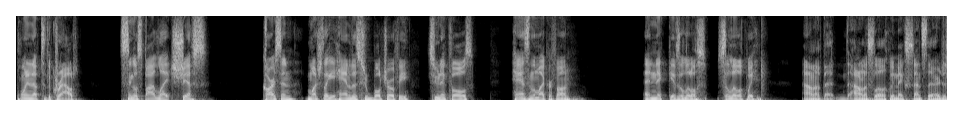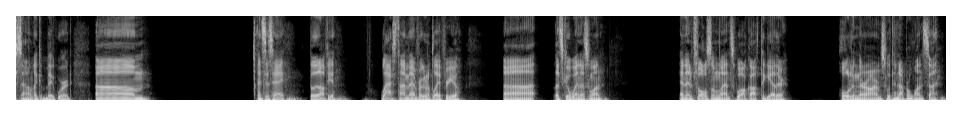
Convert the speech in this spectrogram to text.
pointed up to the crowd. Single spotlight shifts. Carson, much like he handed the Super Bowl trophy to Nick Foles, hands in the microphone, and Nick gives a little soliloquy. I don't know if that I don't know if soliloquy makes sense there. It just sounded like a big word. Um, and says, "Hey, Philadelphia, last time I'm ever to play for you. Uh, let's go win this one." And then Foles and Wentz walk off together, holding their arms with the number one sign.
